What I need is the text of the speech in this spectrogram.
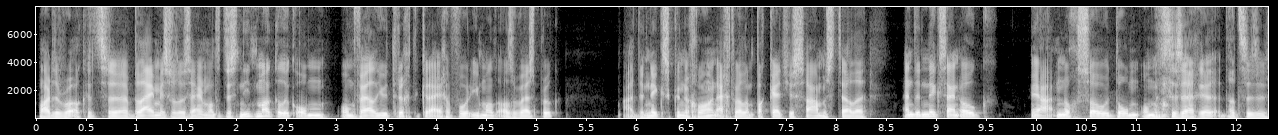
waar de Rockets eh, blij mee zullen zijn. Want het is niet makkelijk om, om value terug te krijgen voor iemand als Westbrook. Maar de Knicks kunnen gewoon echt wel een pakketje samenstellen. En de Knicks zijn ook ja, nog zo dom om te zeggen dat ze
